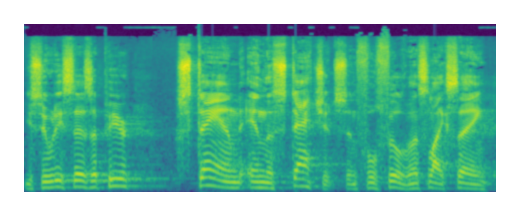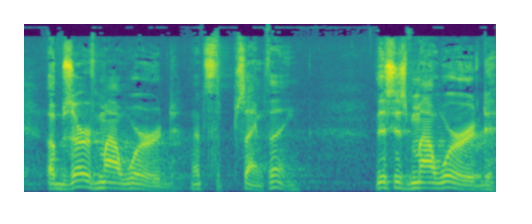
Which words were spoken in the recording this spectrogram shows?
you see what he says up here? Stand in the statutes and fulfill them. That's like saying, observe my word. That's the same thing. This is my word.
